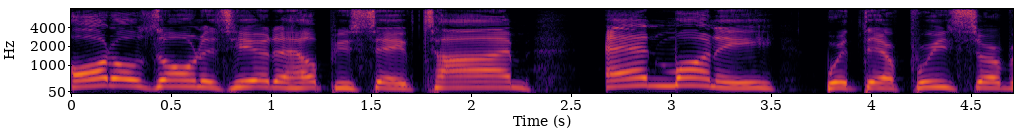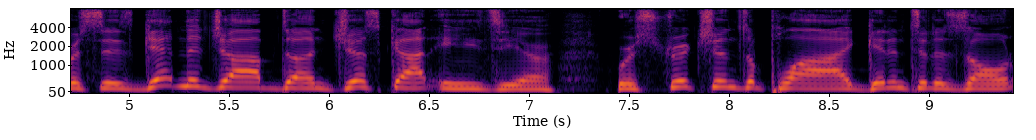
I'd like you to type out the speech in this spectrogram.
AutoZone is here to help you save time and money with their free services. Getting the job done just got easier. Restrictions apply. Get into the zone.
